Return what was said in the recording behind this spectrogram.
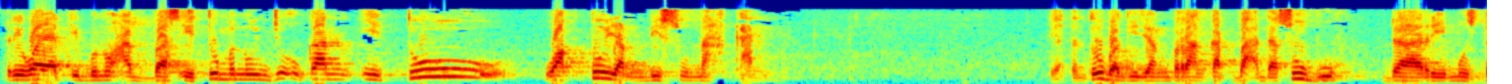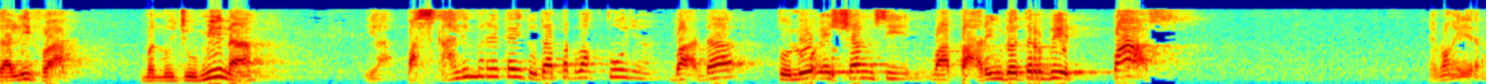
riwayat Ibnu Abbas itu menunjukkan itu waktu yang disunahkan. Ya tentu bagi yang berangkat ba'da subuh dari Muzdalifah menuju Mina, ya pas sekali mereka itu dapat waktunya. Ba'da tulu esyamsi, matahari udah terbit, pas. Emang iya.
